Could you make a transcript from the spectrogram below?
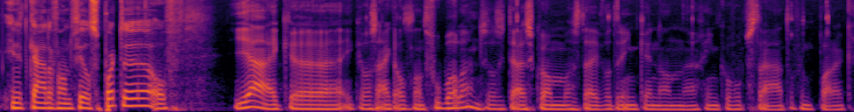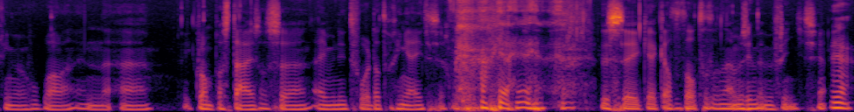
In het kader van veel sporten? Of? Ja, ik, ik was eigenlijk altijd aan het voetballen. Dus als ik thuis kwam, was het even wat drinken en dan ging ik of op straat of in het park gingen we voetballen. En ik kwam pas thuis als uh, één minuut voordat we gingen eten, zeg maar. ja, ja, ja. Dus uh, ik kijk altijd altijd naar mijn zin met mijn vriendjes. Ja. ja.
